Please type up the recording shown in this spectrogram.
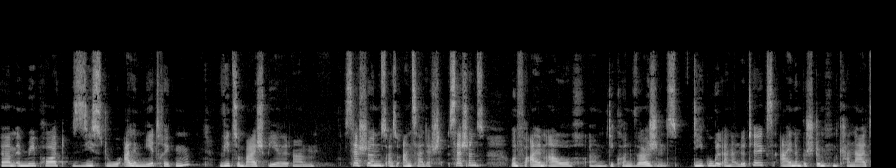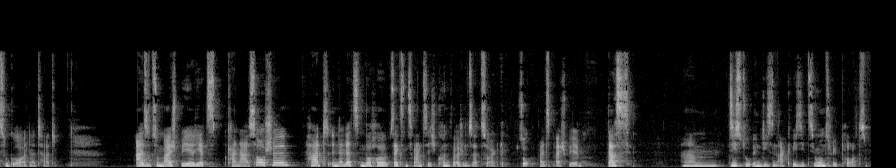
ähm, im Report siehst du alle Metriken, wie zum Beispiel ähm, Sessions, also Anzahl der Sessions und vor allem auch ähm, die Conversions, die Google Analytics einem bestimmten Kanal zugeordnet hat. Also zum Beispiel jetzt Kanal Social hat in der letzten Woche 26 Conversions erzeugt. So als Beispiel. Das ähm, siehst du in diesen Akquisitionsreports.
